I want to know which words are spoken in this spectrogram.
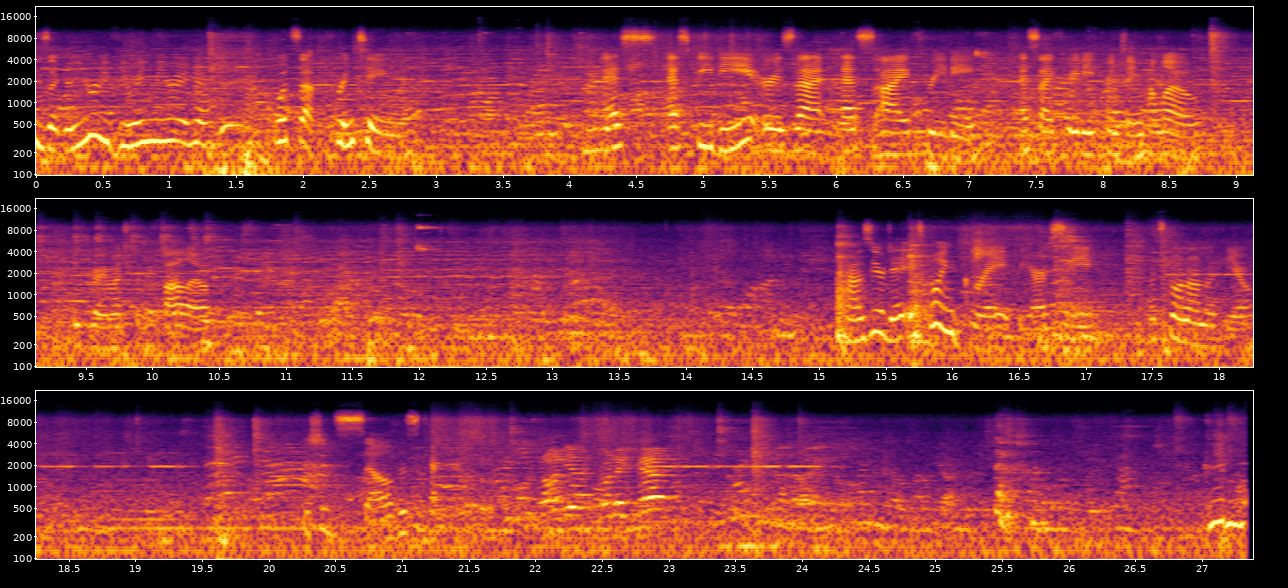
He's like, are you reviewing me right now? What's up, printing? S SBD or is that SI3D? SI3D printing. Hello. Thank you very much for the follow. How's your day? It's going great, BRC. What's going on with you? We should sell this cat. Good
